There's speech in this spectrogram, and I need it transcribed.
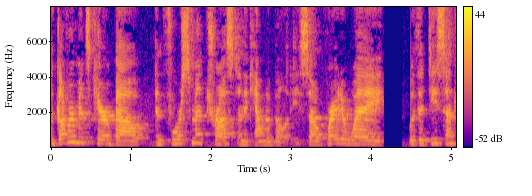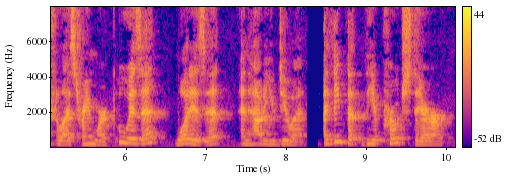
the governments care about enforcement, trust, and accountability. So right away, with a decentralized framework, who is it? What is it? And how do you do it? I think that the approach there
